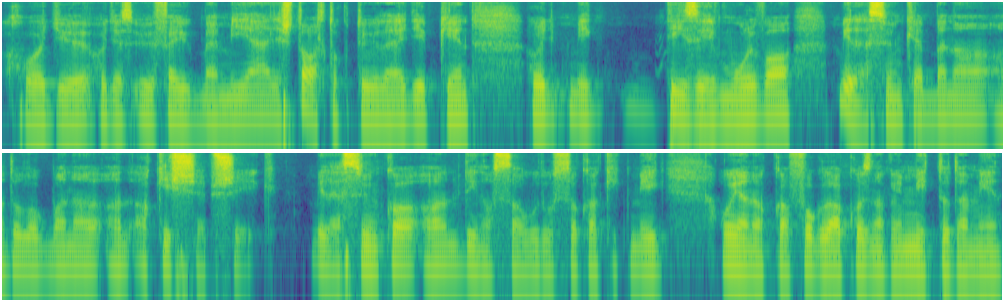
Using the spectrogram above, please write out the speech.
hogy, hogy az ő fejükben mi áll, és tartok tőle egyébként, hogy még tíz év múlva mi leszünk ebben a, a dologban a, a, a kisebbség mi leszünk a, a dinoszauruszok, akik még olyanokkal foglalkoznak, hogy mit tudom én,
